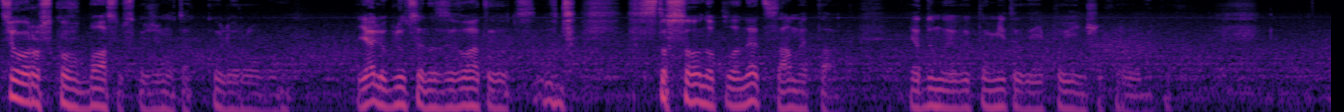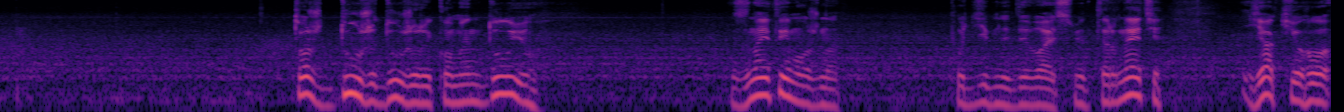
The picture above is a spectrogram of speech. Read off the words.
цього розковбасу, скажімо так, кольорового. Я люблю це називати от, стосовно планет саме так. Я думаю, ви помітили і по інших роликах. Тож дуже-дуже рекомендую. Знайти можна подібний девайс в інтернеті. Як його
